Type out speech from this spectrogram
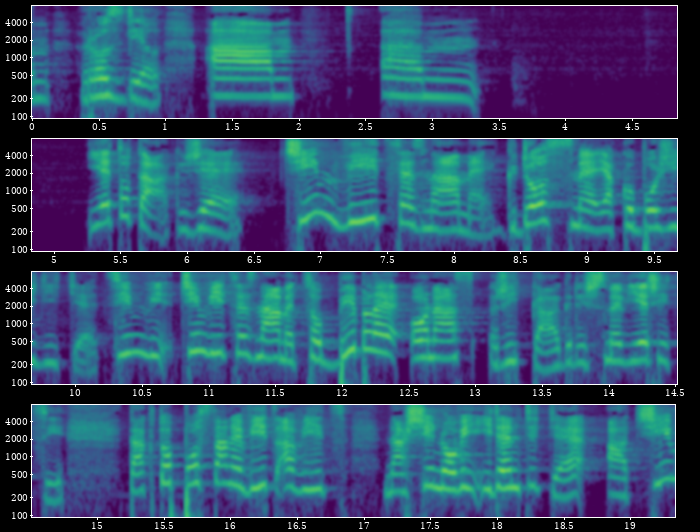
um, rozdíl. A um, je to tak, že čím více známe, kdo jsme jako boží dítě, čím, čím více známe, co Bible o nás říká, když jsme věřící, tak to postane víc a víc naší nový identitě a čím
